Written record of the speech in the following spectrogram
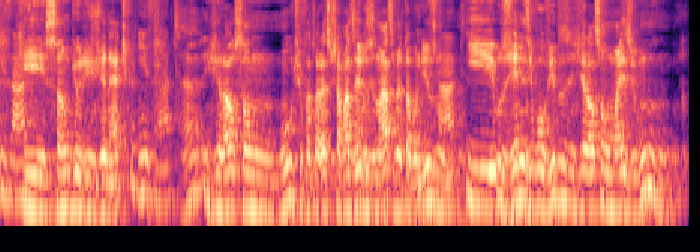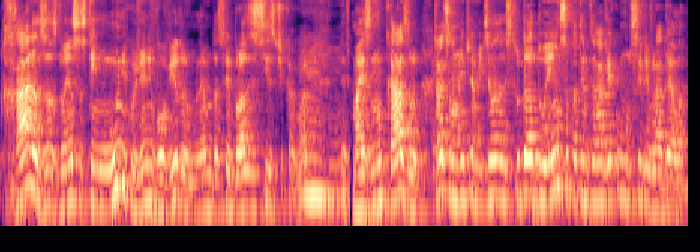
Exato. que são de origem genética. Exato. Né? Em geral são multifatoriais, chamados erros inatos metabolismo. Exato. E os genes envolvidos em geral são mais de um. Raras as doenças têm um único gene envolvido. Eu me lembro da fibrose cística agora. Uhum. Mas no caso, tradicionalmente a medicina estuda a doença para tentar ver como se livrar dela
